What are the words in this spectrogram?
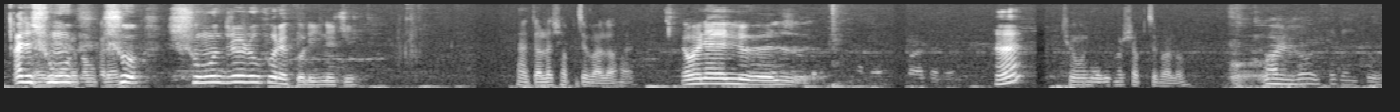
আচ্ছা এই যে সমু- এরকম করে। সু- সমুদ্রের উপরে করি নাকি? হ্যাঁ তাহলে সবচেয়ে ভালো হয়। ওখানে হ্যাঁ? সমুদ্রের উপর সবচেয়ে ভালো। কিন্তু।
